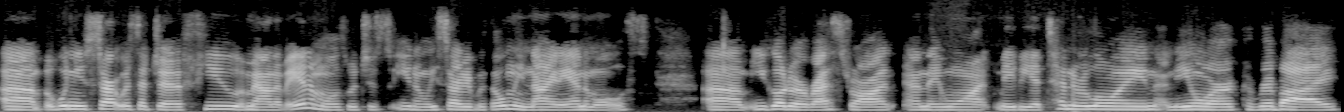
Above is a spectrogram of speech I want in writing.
Um, but when you start with such a few amount of animals, which is, you know, we started with only nine animals, um, you go to a restaurant and they want maybe a tenderloin, a New York, a ribeye.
